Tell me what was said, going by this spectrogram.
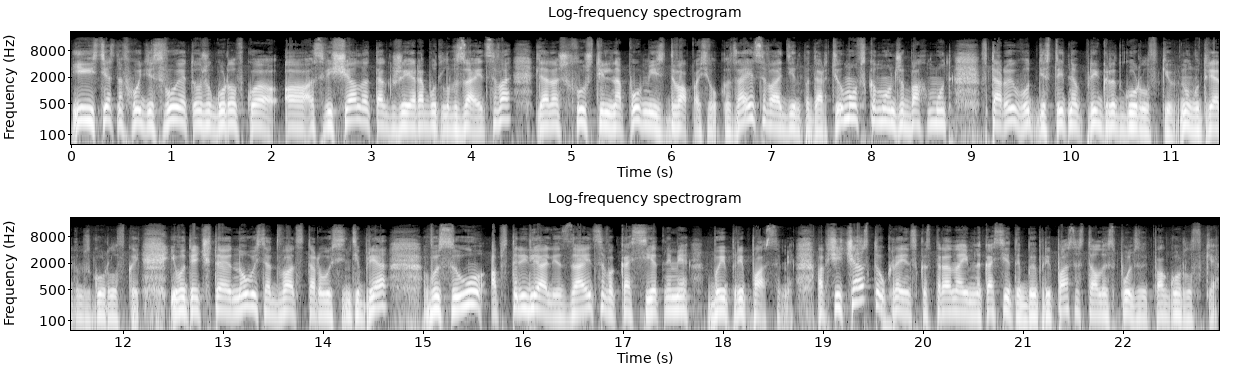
И, естественно, в ходе СВО я тоже Горловку а, освещала. Также я работала в Зайцево. Для наших слушателей напомню, есть два поселка Зайцево. Один под Артемовском, он же Бахмут. Второй вот действительно пригород Горловки, ну вот рядом с Горловкой. И вот я читаю новость от 22 сентября. ВСУ обстреляли Зайцево кассетными боеприпасами. Вообще часто украинская сторона именно кассетные боеприпасы стала использовать по Горловке?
